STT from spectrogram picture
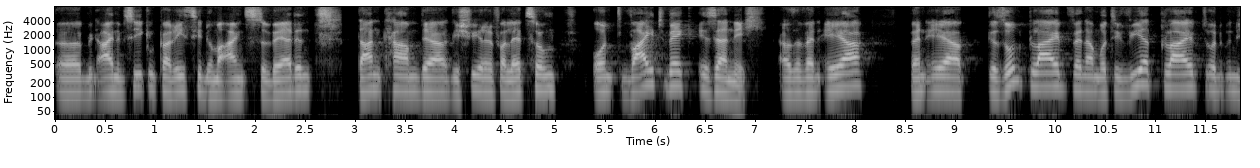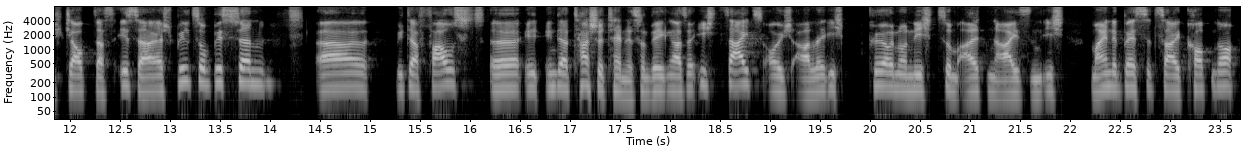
äh, mit einem Sieg in Paris die Nummer eins zu werden. Dann kam der, die schwere Verletzung und weit weg ist er nicht. Also wenn er, wenn er gesund bleibt, wenn er motiviert bleibt und, und ich glaube, das ist er. Er spielt so ein bisschen äh, mit der Faust äh, in, der Tasche Tennis. Und wegen, also ich zeige es euch alle. Ich gehöre noch nicht zum alten Eisen. Ich, meine beste Zeit kommt noch.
